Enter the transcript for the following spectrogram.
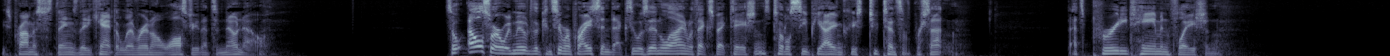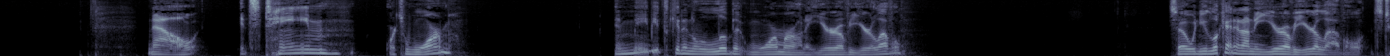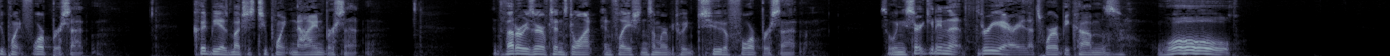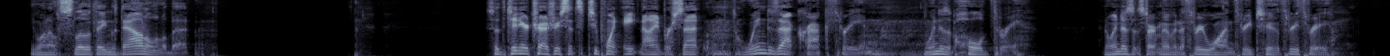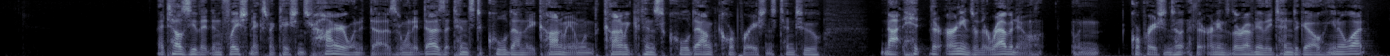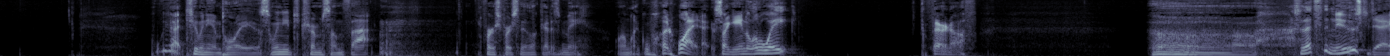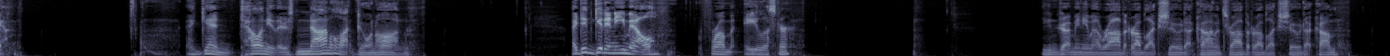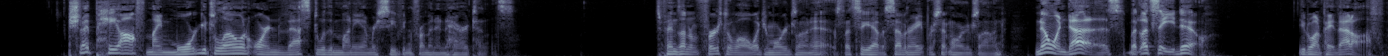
He's promises things that he can't deliver, and on Wall Street, that's a no no. So elsewhere, we moved the consumer price index. It was in line with expectations. Total CPI increased two tenths of a percent. That's pretty tame inflation. Now, it's tame or it's warm, and maybe it's getting a little bit warmer on a year over year level. So when you look at it on a year over year level, it's 2.4%. Could be as much as 2.9%. The Federal Reserve tends to want inflation somewhere between 2 to 4%. So when you start getting that 3 area, that's where it becomes, whoa. You want to slow things down a little bit. So the 10 year treasury sits at 2.89%. When does that crack 3? And when does it hold 3? And when does it start moving to 3 1, 3 2, 3 3? That tells you that inflation expectations are higher when it does. And when it does, it tends to cool down the economy. And when the economy tends to cool down, corporations tend to not hit their earnings or their revenue. When corporations don't hit their earnings or their revenue, they tend to go, you know what? We got too many employees. We need to trim some fat. First person they look at is me. Well, I'm like, what? What? So I gained a little weight? Fair enough. Oh, so that's the news today again, telling you there's not a lot going on. I did get an email from a listener. You can drop me an email, rob at robblackshow.com. It's rob at robblackshow.com. Should I pay off my mortgage loan or invest with the money I'm receiving from an inheritance? Depends on, first of all, what your mortgage loan is. Let's say you have a 7 or 8% mortgage loan. No one does, but let's say you do. You'd want to pay that off.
